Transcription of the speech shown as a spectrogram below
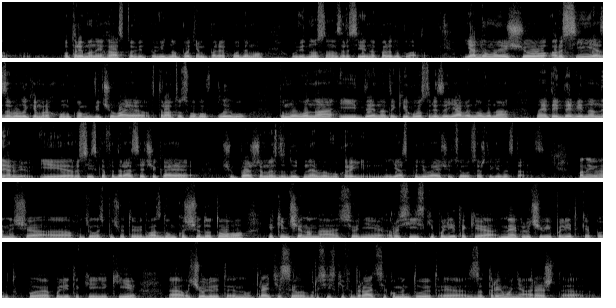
отриманий газ, то відповідно потім переходимо у відносинах з Росією на передоплату. Я думаю, що Росія за великим рахунком відчуває втрату свого впливу, тому вона і йде на такі гострі заяви. Ну вона, знаєте, йде війна нервів. І Російська Федерація чекає, що першими здадуть нерви в Україні. Я сподіваюся, що цього все ж таки не станеться. Пане Євгене, ще е, хотілося почути від вас думку щодо того, яким чином е, сьогодні російські політики, не ключові політики, політики, які е, очолюють ну, треті сили в Російській Федерації, коментують затримання, арешт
